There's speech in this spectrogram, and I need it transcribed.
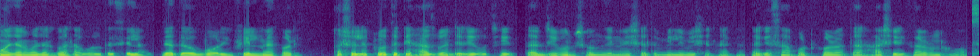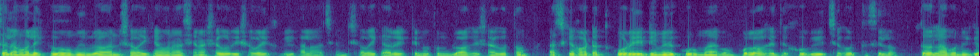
মজার মজার কথা বলতেছিলাম, যাতে ও বোরিং ফিল না করে। আসলে প্রতিটি হাজব্যান্ডেরই উচিত তার জীবন সঙ্গিনীর সাথে মিলেমিশে থাকা, তাকে সাপোর্ট করা, তার হাসির কারণ হওয়া। আসসালামু আলাইকুম ইমরান, সবাই কেমন আছেন? আশা করি সবাই খুবই ভালো আছেন। সবাইকে আরও একটি নতুন ব্লগে স্বাগতম। আজকে হঠাৎ করে ডিমের কুরমা এবং পোলাও খেতে খুবই ইচ্ছা করতেছিল। তো লাবণীকে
